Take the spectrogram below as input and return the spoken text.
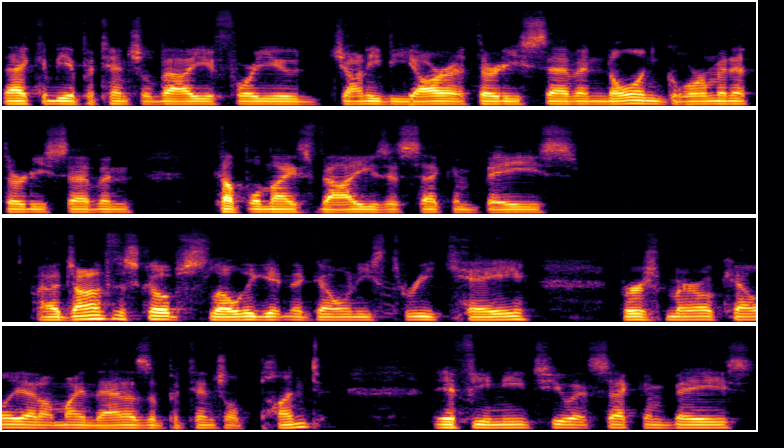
that could be a potential value for you. Johnny VR at 37, Nolan Gorman at 37, couple nice values at second base. Uh, Jonathan Schoop slowly getting it going. He's 3K versus Merrill Kelly. I don't mind that as a potential punt if you need to at second base.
